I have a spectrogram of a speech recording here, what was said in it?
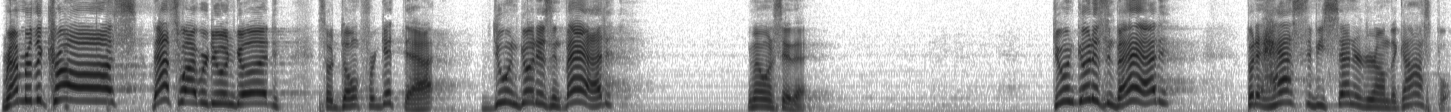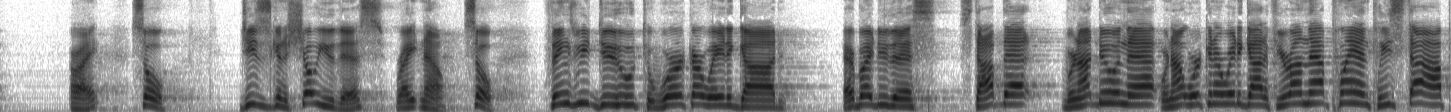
Remember the cross. That's why we're doing good. So don't forget that. Doing good isn't bad. You might want to say that. Doing good isn't bad, but it has to be centered around the gospel. All right? So Jesus is going to show you this right now. So things we do to work our way to God. Everybody do this. Stop that. We're not doing that. We're not working our way to God. If you're on that plan, please stop.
